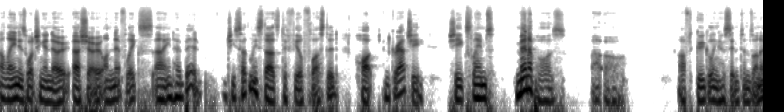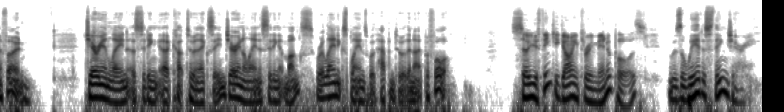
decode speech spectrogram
Elaine is watching a, no- a show on Netflix uh, in her bed when she suddenly starts to feel flustered, hot, and grouchy. She exclaims, Menopause! Uh oh. After Googling her symptoms on her phone. Jerry and Elaine are sitting, uh, cut to the next scene. Jerry and Elaine are sitting at Monk's, where Elaine explains what happened to her the night before. So you think you're going through menopause? It was the weirdest thing, Jerry.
